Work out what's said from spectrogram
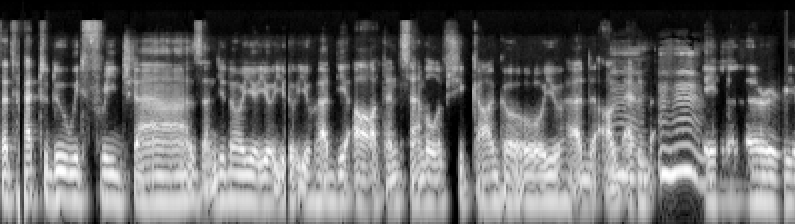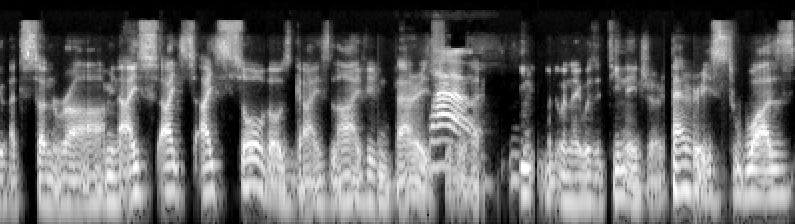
that had to do with free jazz. And, you know, you, you, you, you had the art ensemble of Chicago, you had mm, mm-hmm. Taylor, you had Sun Ra. I mean, I, I, I saw those guys live in Paris wow. when, I, when I was a teenager. Paris was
